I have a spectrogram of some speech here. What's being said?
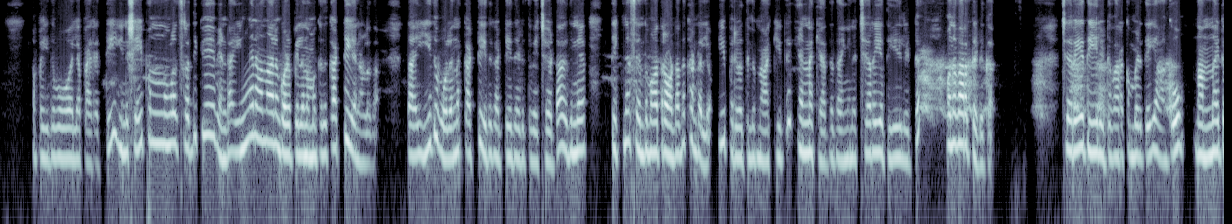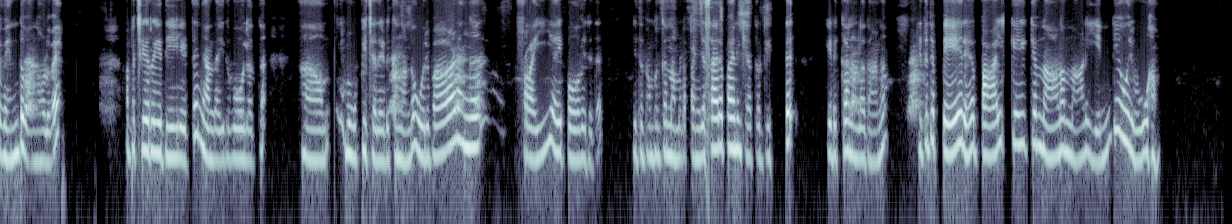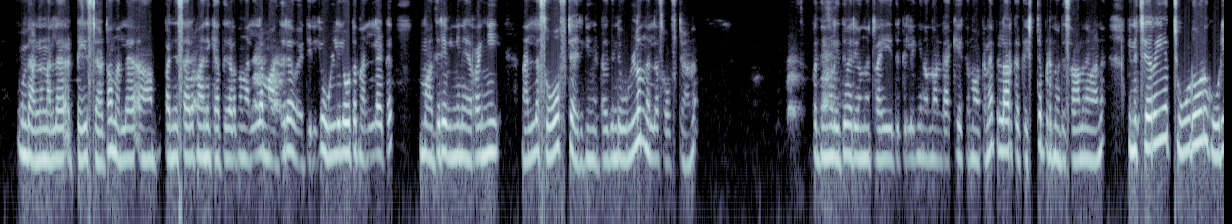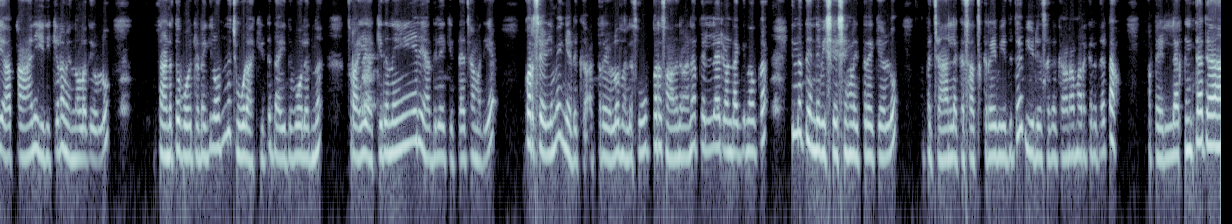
അപ്പോൾ ഇതുപോലെ പരത്തി ഇതിന്റെ ഷേപ്പ് ഒന്നും നിങ്ങൾ ശ്രദ്ധിക്കുകയേ വേണ്ട. എങ്ങനെ വന്നാലും കുഴപ്പമില്ല നമുക്കിത് കട്ട് ചെയ്യാനുള്ളതാണ് ദാ ഇതുപോലെ ഒന്ന് കട്ട് ചെയ്ത് കട്ട് ചെയ്ത് എടുത്ത് വെച്ച് കേട്ടോ. ഇതിന്റെ തിക്നെസ് എന്തുമാത്രം ഉണ്ടെന്ന് കണ്ടല്ലോ. ഈ പരുവത്തിൽ ഒന്ന് ആക്കിയിട്ട് എണ്ണയ്ക്കകത്ത് ഇങ്ങനെ ചെറിയ തീയിലിട്ട് ഒന്ന് വറുത്തെടുക്കുക. ചെറിയ തീയിലിട്ട് വറക്കുമ്പോഴത്തേക്ക് അകവും നന്നായിട്ട് വെന്ത് വന്നോളുവേ. അപ്പം ചെറിയ തീയിലിട്ട് ഞാൻ ഇതുപോലൊന്ന് മൂപ്പിച്ചത് എടുക്കുന്നുണ്ട്. ഒരുപാടങ്ങ് ഫ്രൈ ആയി പോവരുത്. ഇത് നമുക്ക് നമ്മുടെ പഞ്ചസാര പാനിക്കകത്തോട്ട് ഇട്ട് എടുക്കാനുള്ളതാണ്. ഇതിന്റെ പേര് പാൽ കേക്ക് എന്നാണെന്നാണ് എന്റെ ഒരു ഊഹം. എന്താണ്? നല്ല ടേസ്റ്റ് ആട്ടോ? നല്ല പഞ്ചസാര പാനിക്കകത്ത് കിടന്ന് നല്ല മധുരമായിട്ടിരിക്കും. ഉള്ളിലോട്ട് നല്ലതായിട്ട് മധുരം ഇങ്ങനെ ഇറങ്ങി നല്ല സോഫ്റ്റ് ആയിരിക്കും കേട്ടോ. ഇതിന്റെ ഉള്ളും നല്ല സോഫ്റ്റ് ആണ്. അപ്പം നിങ്ങൾ ഇതുവരെ ഒന്ന് ട്രൈ ചെയ്തിട്ടില്ലെങ്കിൽ ഒന്ന് ഉണ്ടാക്കിയൊക്കെ നോക്കണേ. പിള്ളേർക്കൊക്കെ ഇഷ്ടപ്പെടുന്ന ഒരു സാധനമാണ്. പിന്നെ ചെറിയ ചൂടോട് കൂടി ആ പാനി ഇരിക്കണം എന്നുള്ളതേ ഉള്ളൂ. തണുത്ത് പോയിട്ടുണ്ടെങ്കിൽ ഒന്ന് ചൂടാക്കിയിട്ട് ദാ ഇതുപോലെ ഒന്ന് ഫ്രൈ ആക്കി ഇത് നേരെ അതിലേക്ക് ഇട്ടേച്ചാൽ മതിയെ. കുറച്ച് കഴിയുമ്പോൾ ഇങ്ങനെ എടുക്കുക. അത്രയേ ഉള്ളൂ. നല്ല സൂപ്പർ സാധനമാണ്. അപ്പോൾ എല്ലാവരും ഉണ്ടാക്കി നോക്കുക. ഇന്നത്തെ എന്റെ വിശേഷങ്ങൾ ഇത്രയൊക്കെ ഉള്ളൂ. അപ്പോൾ ചാനലൊക്കെ സബ്സ്ക്രൈബ് ചെയ്തിട്ട് വീഡിയോസൊക്കെ കാണാൻ മറക്കരുത് കേട്ടോ. അപ്പോൾ എല്ലാവർക്കും ടാറ്റാ!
